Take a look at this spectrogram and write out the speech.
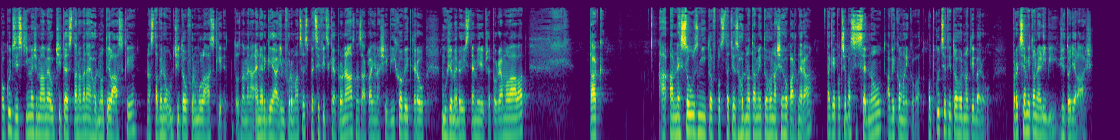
Pokud zjistíme, že máme určité stanovené hodnoty lásky, nastavenou určitou formu lásky, to znamená energie a informace specifické pro nás na základě naší výchovy, kterou můžeme do jisté míry přeprogramovávat, tak a, a nesouzní to v podstatě s hodnotami toho našeho partnera, tak je potřeba si sednout a vykomunikovat. Odkud se tyto hodnoty berou? Proč se mi to nelíbí, že to děláš?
